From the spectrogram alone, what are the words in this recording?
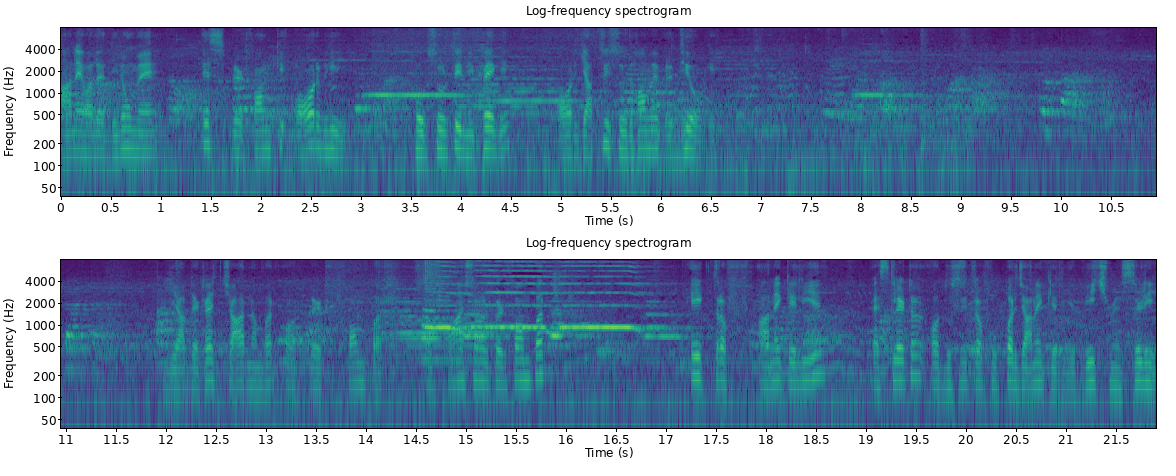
आने वाले दिनों में इस प्लेटफॉर्म की और भी खूबसूरती निखरेगी और यात्री सुविधाओं में वृद्धि होगी। ये आप देख रहे हैं चार नंबर और प्लेटफॉर्म पर और पाँच नंबर प्लेटफॉर्म पर एक तरफ़ आने के लिए एस्केलेटर और दूसरी तरफ़ ऊपर जाने के लिए बीच में सीढ़ी।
